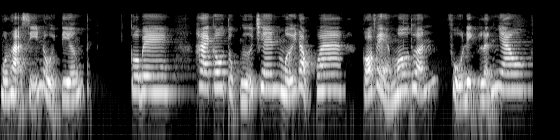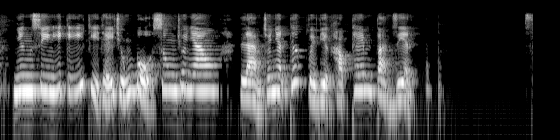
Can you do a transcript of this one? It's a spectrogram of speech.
một họa sĩ nổi tiếng. Câu B. Hai câu tục ngữ trên mới đọc qua có vẻ mâu thuẫn, phủ định lẫn nhau, nhưng suy nghĩ kỹ thì thấy chúng bổ sung cho nhau, làm cho nhận thức về việc học thêm toàn diện. C.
